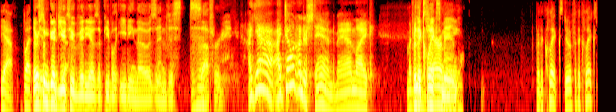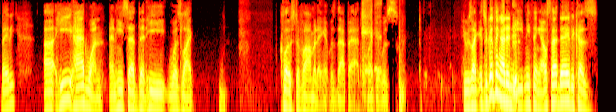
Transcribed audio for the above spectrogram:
yeah, but There's it- some good YouTube videos of people eating those and just Mhm. suffering. I, yeah, I don't understand, man. Like, my For the clicks, Jeremy- man. For the clicks, do it for the clicks, baby. Uh, he had one, and he said that he was like close to vomiting. It was that bad. Like it was. He was like, "It's a good thing I didn't eat anything else that day because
